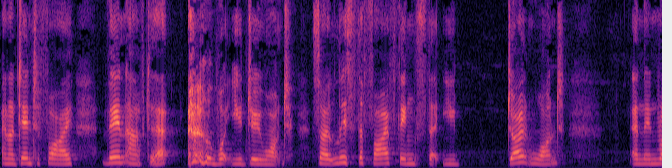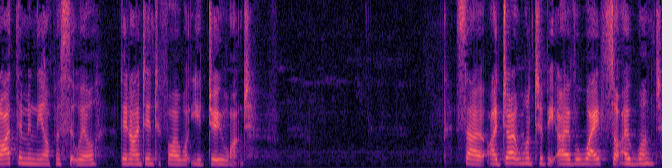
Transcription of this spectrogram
and identify. Then after that what you do want. So list the five things that you don't want and then write them in the opposite wheel. Then identify what you do want. So I don't want to be overweight, so I want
